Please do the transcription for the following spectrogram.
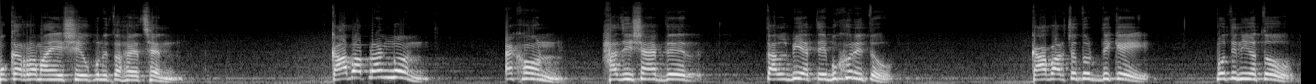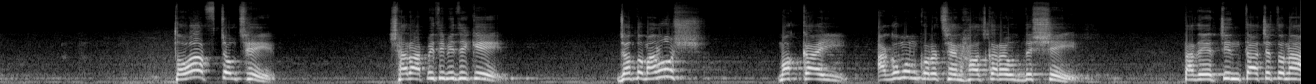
মোকাররমায় এসে উপনীত হয়েছেন। কাবা প্রাঙ্গণ এখন হাজি সাহেবদের তালবিয়াতে মুখরিত কাবার চতুর্দিকে প্রতিনিয়ত তওয়াফ চলছে। সারা পৃথিবী থেকে যত মানুষ মক্কায় আগমন করেছেন হজ করার উদ্দেশ্যে, তাদের চিন্তা চেতনা,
